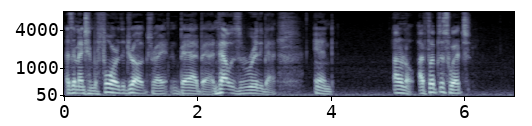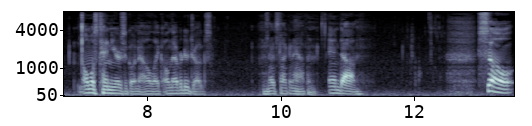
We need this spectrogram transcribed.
As I mentioned before, the drugs, right? Bad, bad. That was really bad. And I don't know, I flipped a switch almost 10 years ago now. Like, I'll never do drugs. That's not going to happen. And, um, So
